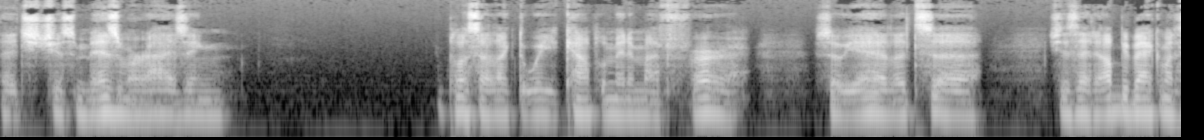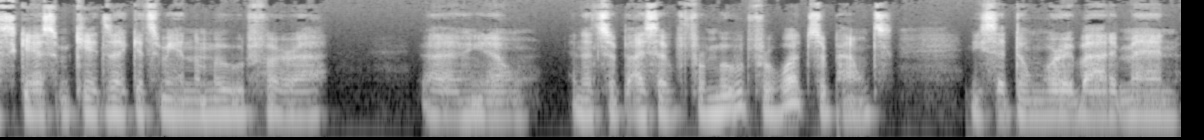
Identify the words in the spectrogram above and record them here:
that's just mesmerizing. Plus, I like the way you complimented my fur. So, yeah, let's, uh, she said, I'll be back. I'm to scare some kids. That gets me in the mood for, uh, uh, you know. And then I said, for mood for what, Sir Pounce? And he said, don't worry about it, man.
